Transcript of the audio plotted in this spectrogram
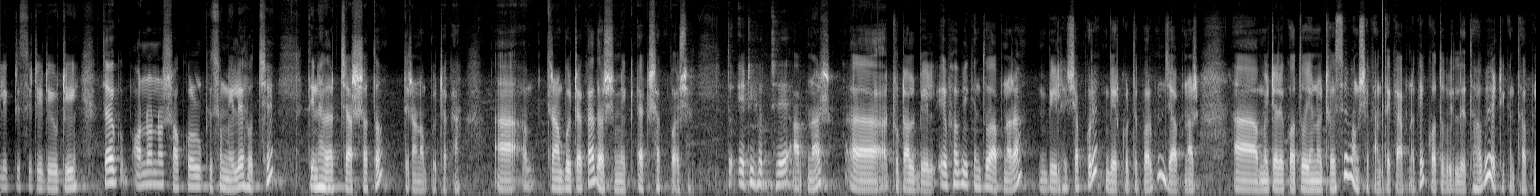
ইলেকট্রিসিটি ডিউটি যাই হোক অন্য অন্য সকল কিছু মিলে হচ্ছে তিন হাজার চারশত তিরানব্বই টাকা তিরানব্বই টাকা দশমিক এক সাত পয়সা। তো এটি হচ্ছে আপনার টোটাল বিল এভাবেই কিন্তু আপনারা বিল হিসাব করে বের করতে পারবেন যে আপনার মিটারে কত ইউনিট হয়েছে এবং সেখান থেকে আপনাকে কত বিল দিতে হবে, এটি কিন্তু আপনি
